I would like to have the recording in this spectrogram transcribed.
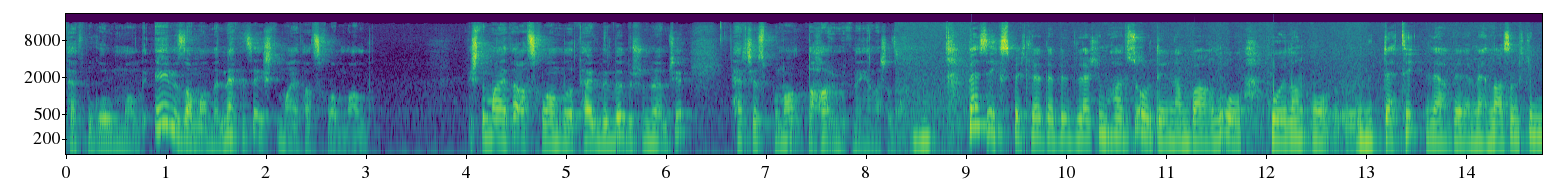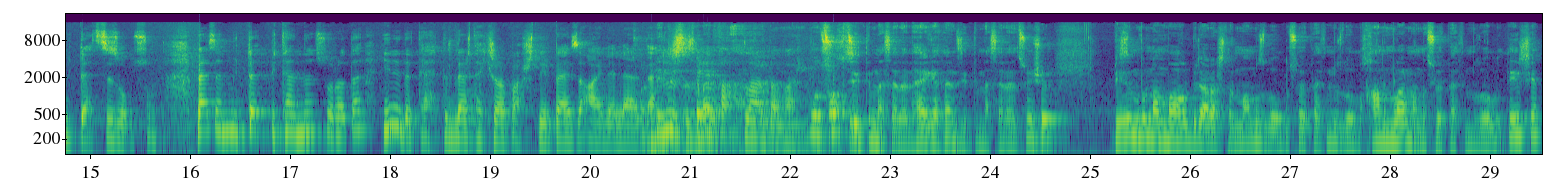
tətbiq olunmalıdır. Eyni zamanda nəticə ictimaiyyətə açıqlanmalıdır ictimaiyyətə açıqlandığı təqdirdə düşünürəm ki, hər kəs buna daha ümidlə yanaşacaq. Bəzi ekspertlər də bildilər ki, mühafizə orderi ilə bağlı o qoyulan o müddəti ləğv etmək lazımdır ki, müddətsiz olsun. Bəzən müddət bitəndən sonra da yenə də təhdidlər təkrar başlayır bəzi ailələrdə. Bilirsiniz, Belə faktlar da var. Bu çox ciddi məsələdir, həqiqətən ciddi məsələdir. Çünki bizim bununla bağlı bir araşdırmamız da oldu, söhbətimiz də oldu, xanımlarla da söhbətimiz oldu. Deyir ki,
